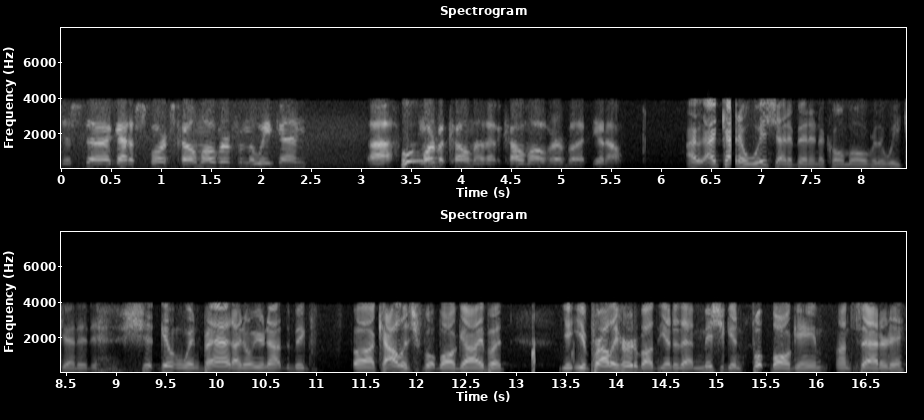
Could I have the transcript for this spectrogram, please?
just uh, got a sports comb over from the weekend. Uh, Ooh. more of a coma than a comb over, but you know. I, I kind of wish I'd have been in a coma over the weekend. It shit went bad. I know you're not the big uh, college football guy, but you, you probably heard about the end of that Michigan football game on Saturday.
